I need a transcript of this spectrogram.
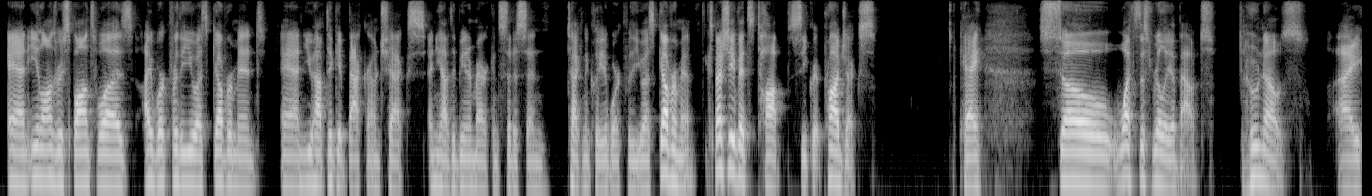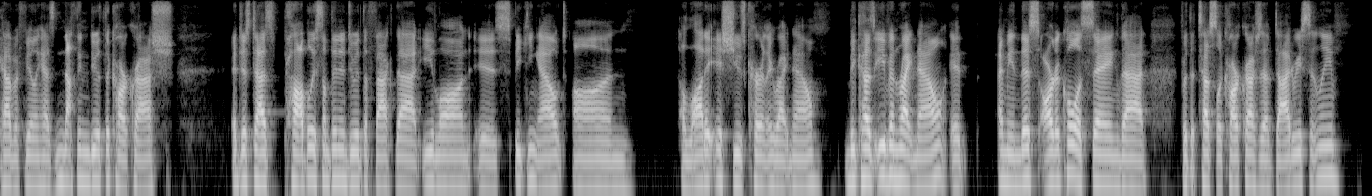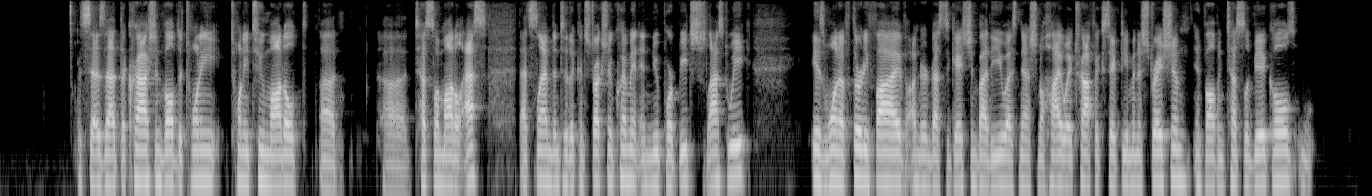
And Elon's response was, I work for the US government and you have to get background checks and you have to be an American citizen technically to work for the US government, especially if it's top secret projects. Okay. So, what's this really about? Who knows? I have a feeling has nothing to do with the car crash. It just has probably something to do with the fact that Elon is speaking out on a lot of issues currently right now. Because even right now, it, I mean, this article is saying that for the Tesla car crashes that have died recently, it says that the crash involved a 2022 model uh, uh, Tesla Model S that slammed into the construction equipment in Newport Beach last week. Is one of 35 under investigation by the U.S. National Highway Traffic Safety Administration involving Tesla vehicles,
